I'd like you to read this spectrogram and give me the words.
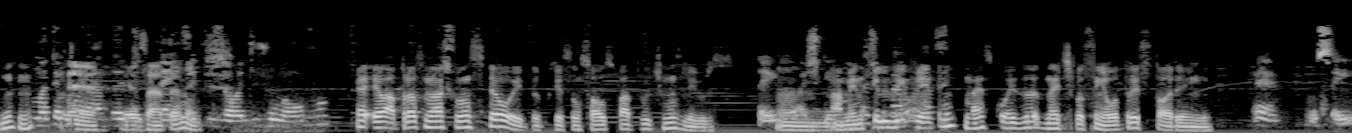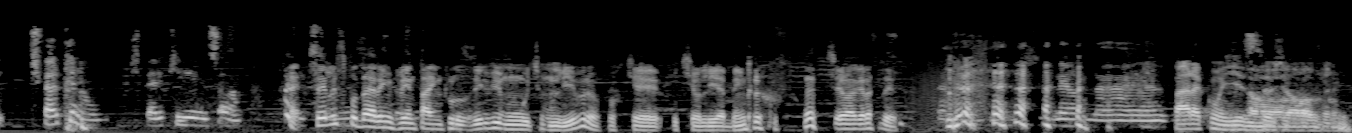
Uhum. Uma temporada é, de 10 episódios de novo. É, eu, a próxima eu acho que vão ser oito, porque são só os quatro últimos livros. Sei, hum, acho que, a menos que, que eles inventem mais coisa, né? Tipo assim, outra história ainda. É, não sei. Espero que não. Espero que, sei lá. É, se eles puderem inventar, inclusive, um último livro, porque o que eu li é bem preocupante, eu agradeço. Leonardo. Para com isso, Não, jovem.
